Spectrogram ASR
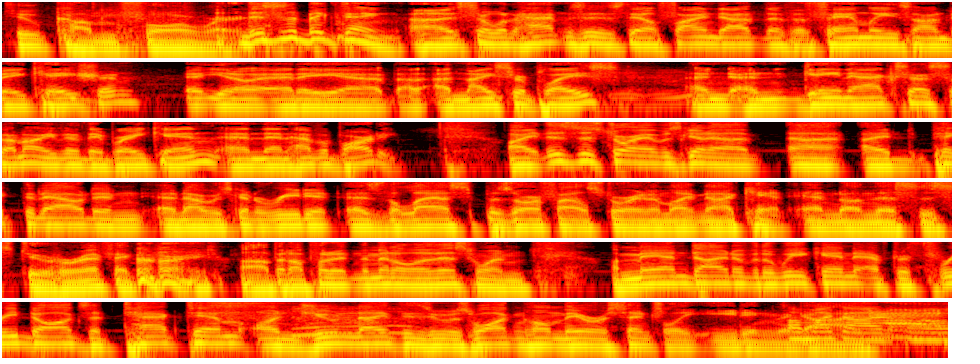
to come forward. This is a big thing. Uh, so what happens is they'll find out that the a family's on vacation, uh, you know, at a uh, a, a nicer place, and and gain access somehow, even if they break in, and then have a party. All right, this is a story I was gonna. Uh, I picked it out and and I was gonna read it as the last bizarre file story, and I'm like, no, I can't end on this. This is too horrific. All right, uh, but I'll put it in the middle of this one. A man died over the weekend after three dogs attacked him on June 9th as he was walking home. They were essentially eating the guy. oh guy. my god!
